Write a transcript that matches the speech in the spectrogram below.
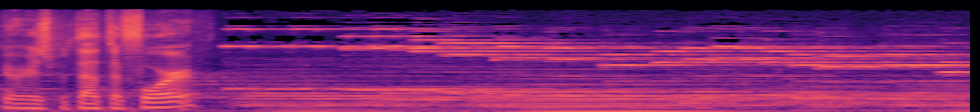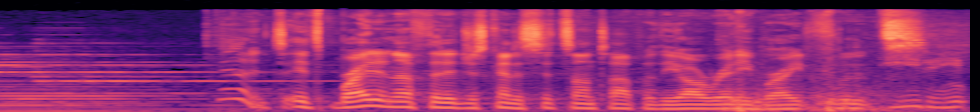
Here is without the four. Yeah, it's, it's bright enough that it just kind of sits on top of the already bright flutes It ain't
